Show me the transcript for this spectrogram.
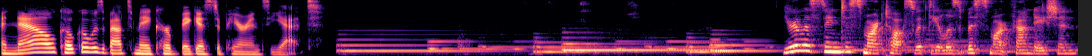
and now Coco was about to make her biggest appearance yet. You're listening to Smart Talks with the Elizabeth Smart Foundation.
